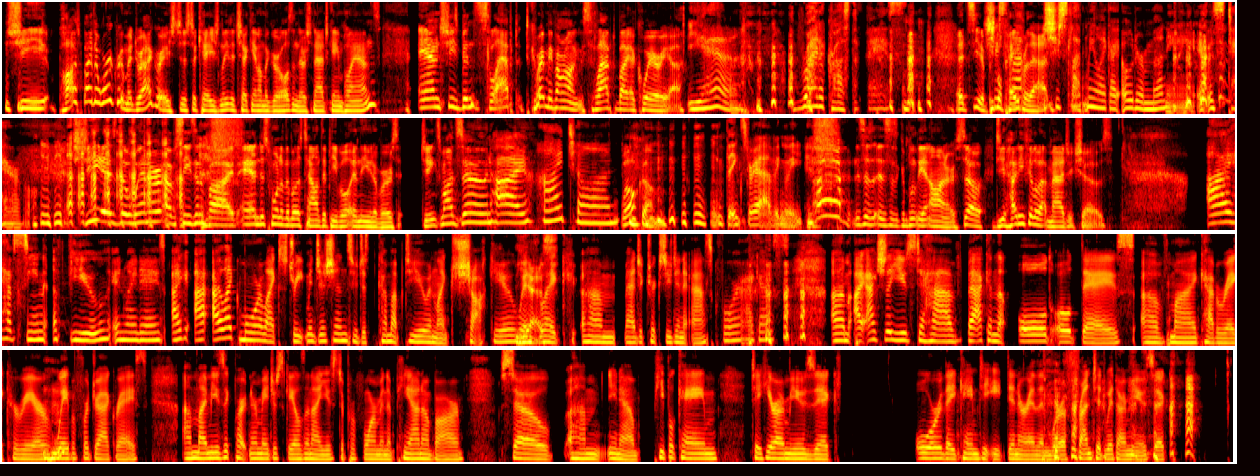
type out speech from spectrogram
She pops by the workroom at Drag Race just occasionally to check in on the girls and their snatch game plans. And she's been slapped, correct me if I'm wrong, slapped by Aquaria. Yeah, right across the face. It's, you know, people She pay slapped- for that. She slapped me like I owed her money. It was terrible. she is the winner of season five and just one of the most talented people in the universe. Jinkx Monsoon, hi. Hi, John. Welcome. Thanks for having me. ah, this is this is completely an honor. So, do you, how do you feel about magic shows? I have seen a few in my days. I, I I like more like street magicians who just come up to you and like shock you with Yes. like um, magic tricks you didn't ask for. I guess. um, I actually used to have back in the old old days of my cabaret career, way before Drag Race. Um, my music partner Major Scales and I used to perform in a piano bar. So um, you know, people came to hear our music or they came to eat dinner and then were affronted with our music.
